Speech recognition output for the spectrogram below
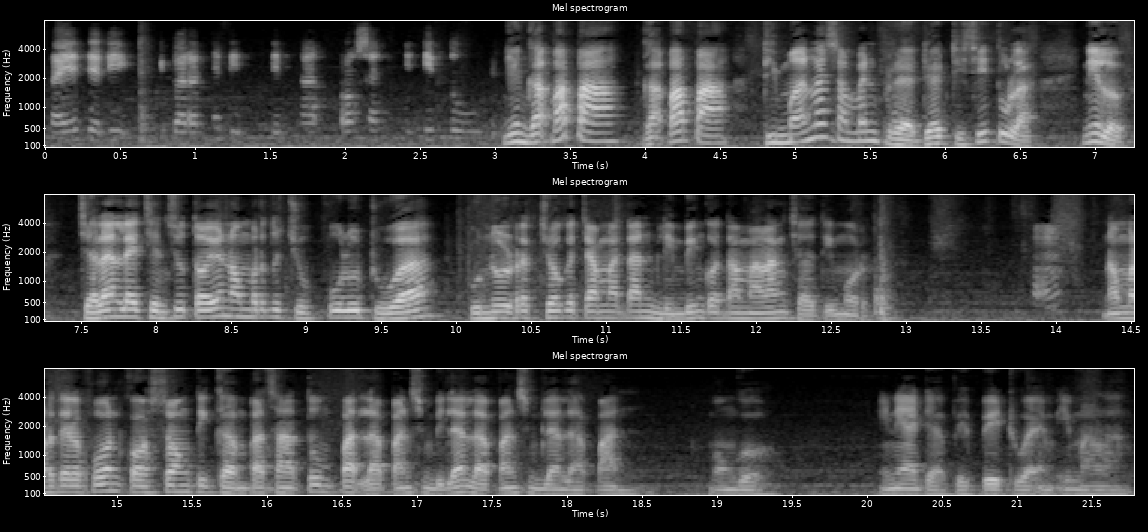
saya jadi ibaratnya dititipkan proses di situ gitu. Ya nggak apa-apa, nggak apa-apa. Di mana sampean berada di situlah. Ini loh, Jalan Legend Sutoyo nomor 72, Bunul Rejo, Kecamatan Blimbing, Kota Malang, Jawa Timur. Nomor telepon 0341489898. Monggo. Ini ada BP2MI Malang.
